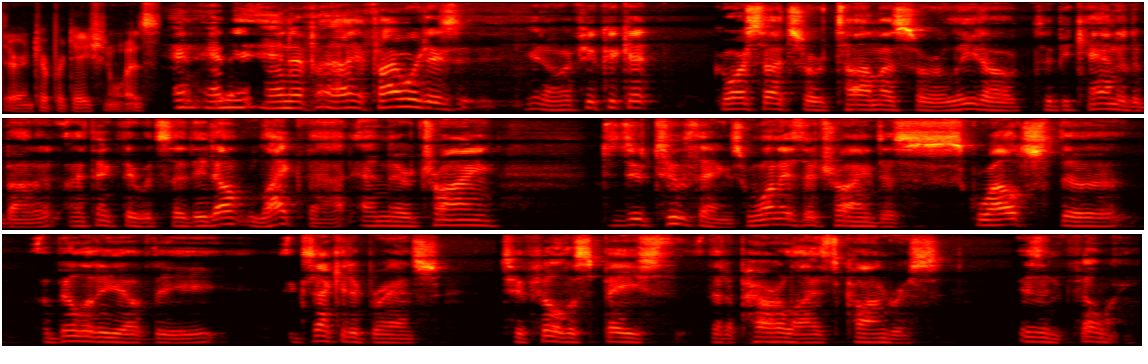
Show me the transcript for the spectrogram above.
their interpretation was. And and and if I, if I were to, you know, if you could get Gorsuch or Thomas or Alito to be candid about it, I think they would say they don't like that and they're trying to do two things. One is they're trying to squelch the ability of the executive branch to fill the space that a paralyzed Congress isn't filling.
